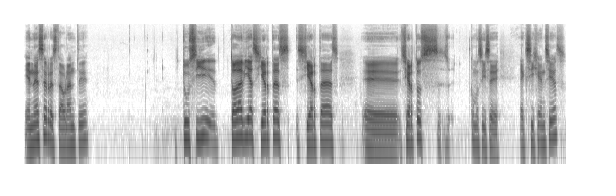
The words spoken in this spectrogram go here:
En ese restaurante, tú sí, todavía ciertas, ciertas, eh, ciertos, ¿cómo se dice? Exigencias,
